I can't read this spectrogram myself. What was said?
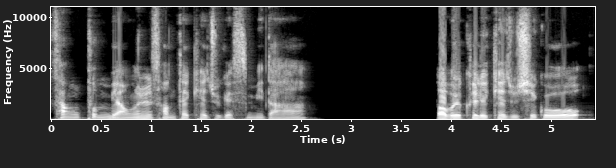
상품명을 선택해 주겠습니다. 더블 클릭해 주시고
